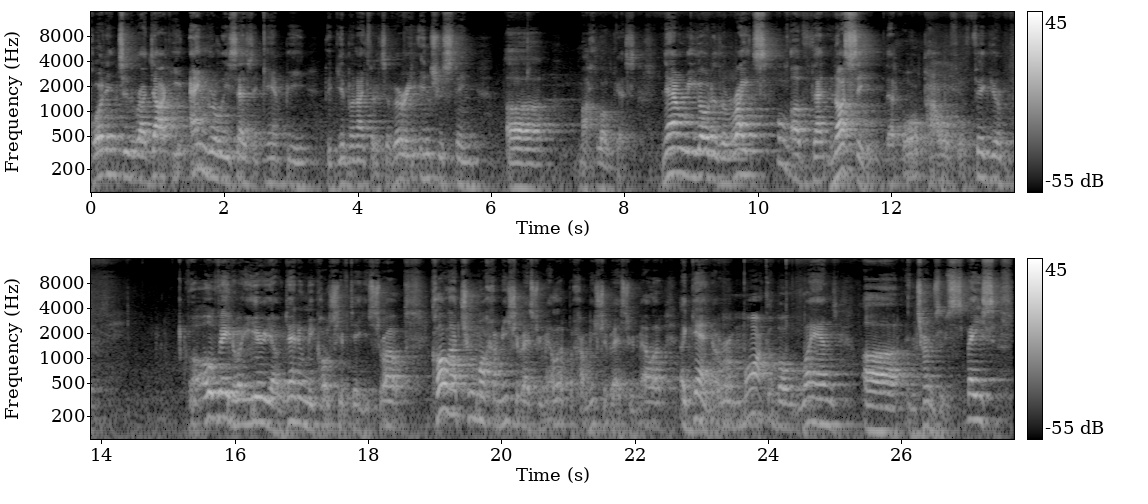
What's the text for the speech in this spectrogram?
According to the Radak, he angrily says it can't be the Gibeonites, but it's a very interesting uh, machlokes. Now we go to the rights of that Nasi, that all powerful figure. Oved ha'ir yavdenu mikol shivtei Yisrael. Again, a remarkable land uh, in terms of space.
